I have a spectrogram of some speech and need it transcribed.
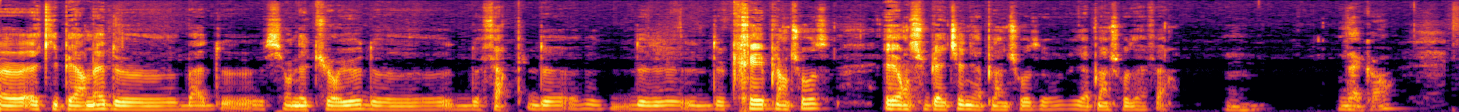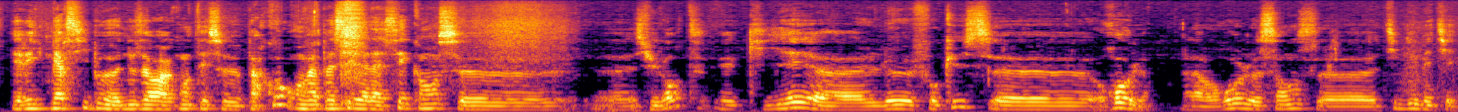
Euh, et qui permet de, bah de, si on est curieux, de, de faire, de, de, créer plein de choses. Et en supply chain, il y a plein de choses, il y a plein de choses à faire. Mhm. D'accord. Eric, merci pour nous avoir raconté ce parcours. On va passer à la séquence euh, euh, suivante, qui est le focus rôle. Alors rôle au sens type de métier.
